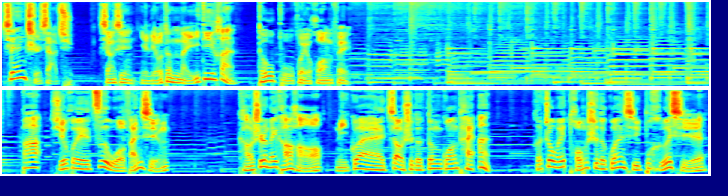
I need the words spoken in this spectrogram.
坚持下去，相信你流的每一滴汗都不会荒废。八，学会自我反省。考试没考好，你怪教室的灯光太暗；和周围同事的关系不和谐，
